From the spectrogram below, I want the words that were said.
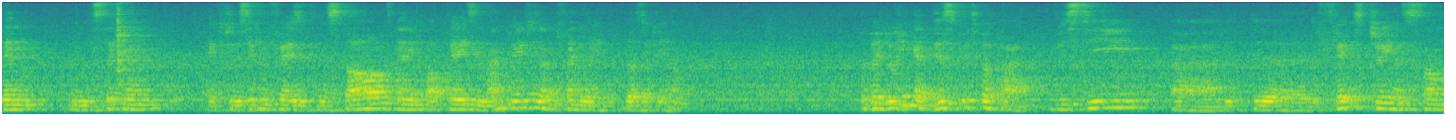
then in the second, actually the second phase it installs, then it updates the man pages, and finally it does the cleanup. But by looking at this critical path, we see uh, that the, the phase tree has some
